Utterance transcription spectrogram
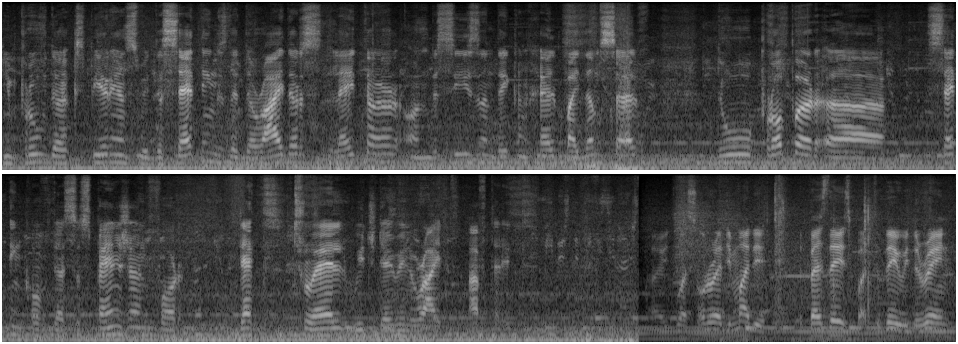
improve the experience with the settings that the riders later on the season they can help by themselves do proper uh, setting of the suspension for that trail which they will ride after it. Uh, it was already muddy past days but today with the rain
